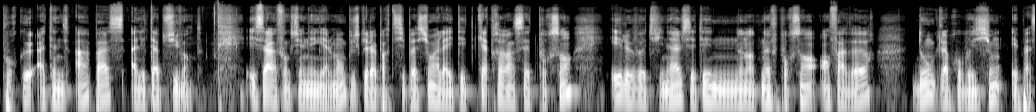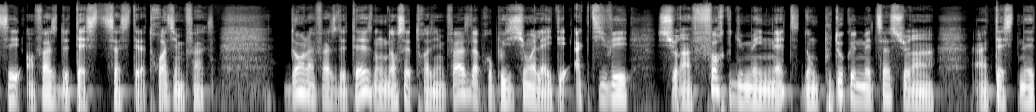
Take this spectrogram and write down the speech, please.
pour que Athens A passe à l'étape suivante. Et ça a fonctionné également puisque la participation elle a été de 87% et le vote final c'était 99% en faveur. Donc la proposition est passée en phase de test. Ça c'était la troisième phase. Dans la phase de test, donc dans cette troisième phase, la proposition elle a été activée sur un fork du mainnet. Donc plutôt que de mettre ça sur un, testnet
